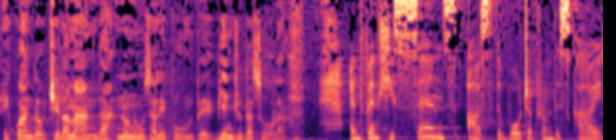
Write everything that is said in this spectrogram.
E quando ce la manda non usa le pompe, viene giù da sola. And when he sends us the water from the sky,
